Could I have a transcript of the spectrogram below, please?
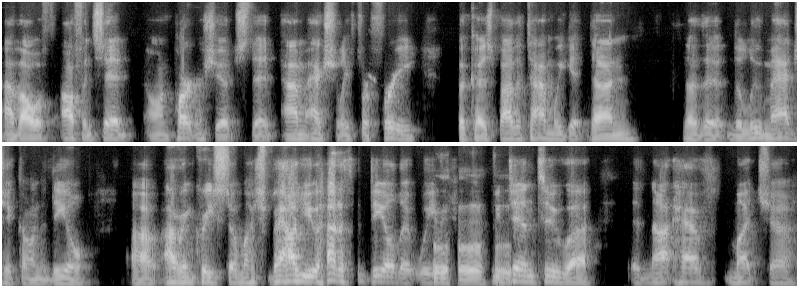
I've often said on partnerships that I'm actually for free because by the time we get done, the the the Lou magic on the deal, uh, I've increased so much value out of the deal that we we tend to uh, not have much uh,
